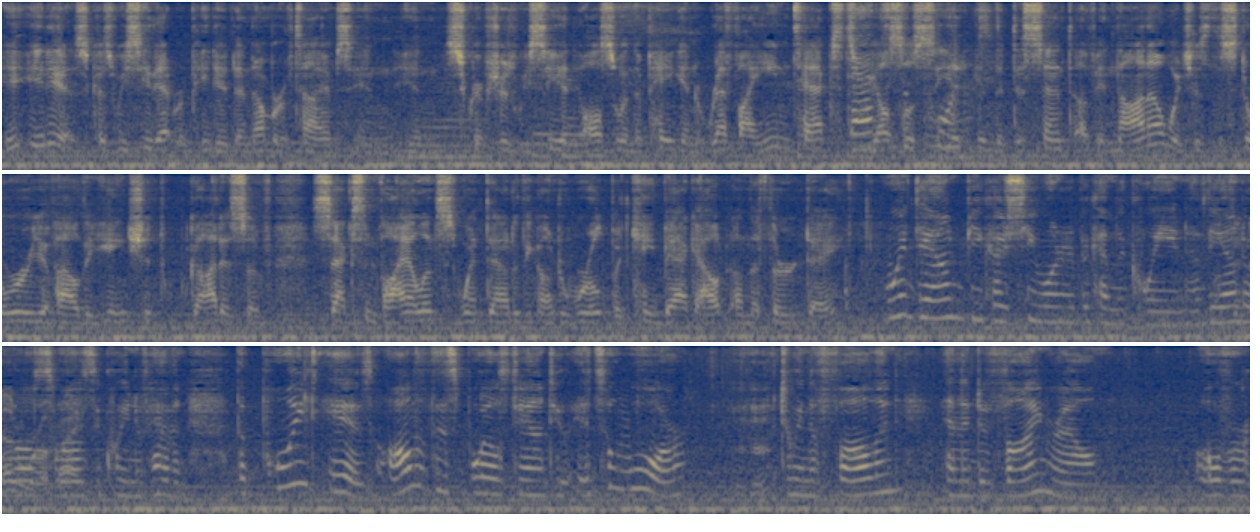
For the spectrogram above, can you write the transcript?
it, it is because we see that repeated a number of times in, in scriptures. We see it also in the pagan Rephaim texts. That's we also see it in the descent of Inanna, which is the story of how the ancient goddess of sex and violence went down to the underworld but came back out on the third day. Went down because she wanted to become the queen of the underworld underworld, as well as the queen of heaven. The point is, all of this boils down to it's a war Mm-hmm. between the fallen and the divine realm over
